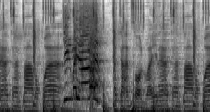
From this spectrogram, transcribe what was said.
นะ อาจารย์ปาบอกว่า ยิงไม่โดน อาจารย์สอนไว้นะ อาจารย์ปาบอกว่า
